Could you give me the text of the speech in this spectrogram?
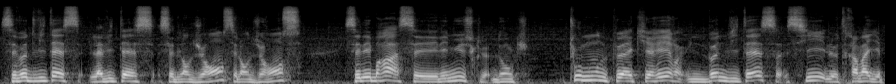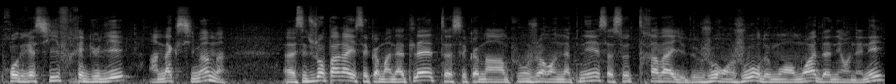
c'est votre vitesse. La vitesse, c'est de l'endurance, et l'endurance, c'est les bras, c'est les muscles. Donc tout le monde peut acquérir une bonne vitesse si le travail est progressif, régulier, un maximum. Euh, c'est toujours pareil, c'est comme un athlète, c'est comme un plongeur en apnée, ça se travaille de jour en jour, de mois en mois, d'année en année.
